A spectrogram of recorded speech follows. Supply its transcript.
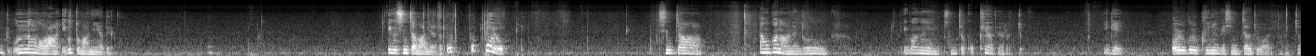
이렇게 웃는 거랑 이것도 많이 해야 돼요. 이거 진짜 많이 해야 돼. 뽀, 뽀뽀요. 진짜 딴 건 안 해도 이거는 진짜 꼭 해야 돼, 알았죠? 이게 얼굴 근육에 진짜 좋아요, 알았죠?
